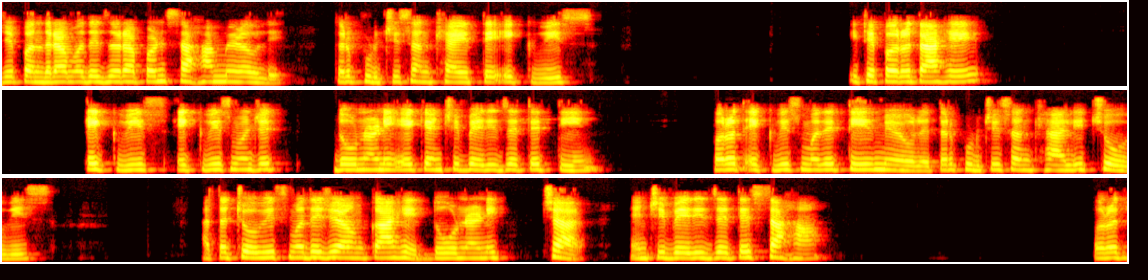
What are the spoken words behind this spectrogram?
जे पंधरामध्ये जर आपण सहा मिळवले तर पुढची संख्या येते एकवीस. इथे परत आहे एकवीस. एकवीस म्हणजे दोन आणि एक यांची बेरीज येते तीन. परत एकवीसमध्ये तीन मिळवले तर पुढची संख्या आली चोवीस. आता चोवीसमध्ये जे अंक आहेत दोन आणि चार यांची बेरीज येते सहा. परत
